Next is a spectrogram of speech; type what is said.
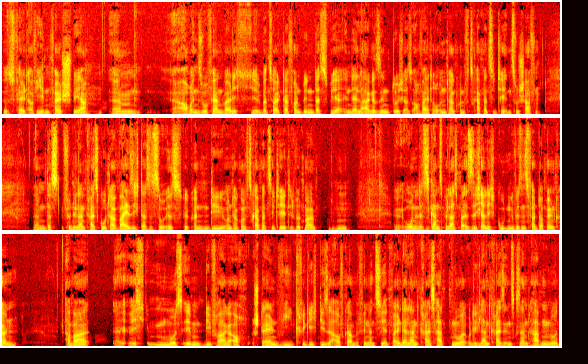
Das fällt auf jeden Fall schwer. Ähm, auch insofern, weil ich überzeugt davon bin, dass wir in der Lage sind, durchaus auch weitere Unterkunftskapazitäten zu schaffen. Ähm, das, für den Landkreis Gotha weiß ich, dass es so ist. Wir könnten die Unterkunftskapazität, ich würde mal, hm, äh, ohne dass es ganz belastbar ist, sicherlich guten Gewissens verdoppeln können. Aber ich muss eben die Frage auch stellen, wie kriege ich diese Aufgabe finanziert? Weil der Landkreis hat nur, oder die Landkreise insgesamt haben nur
